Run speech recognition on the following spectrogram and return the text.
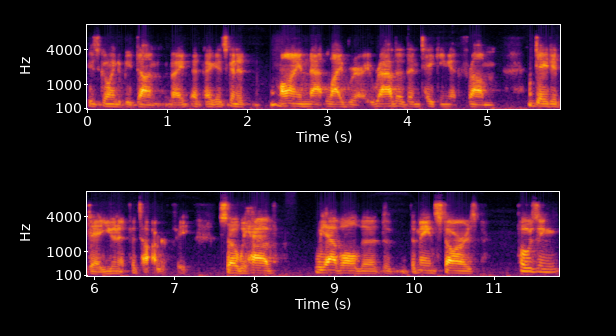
is going to be done. Right, it's going to mine that library rather than taking it from day to day unit photography. So we have we have all the, the the main stars posing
